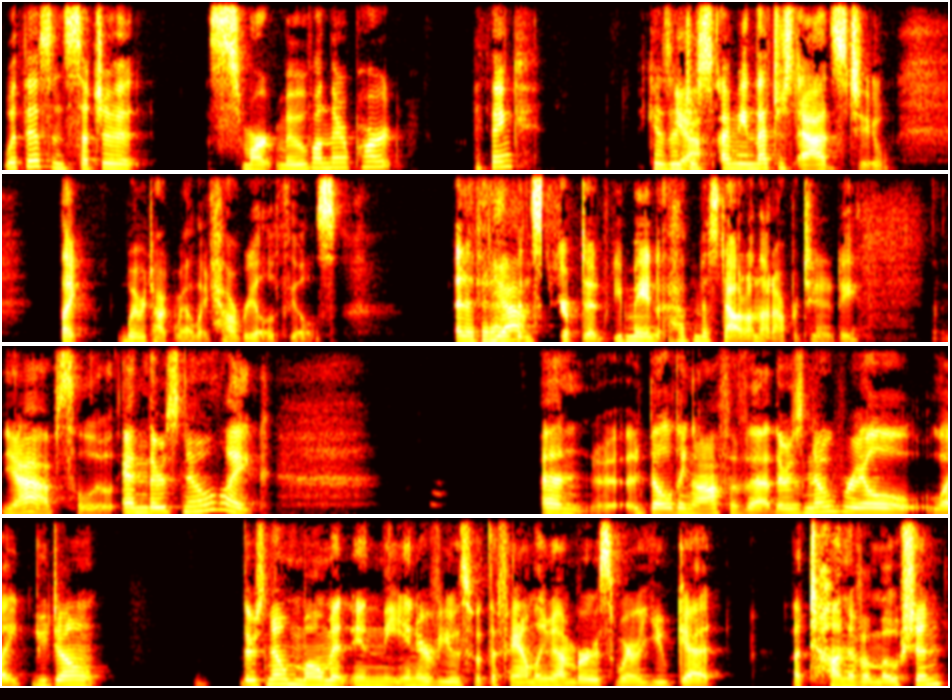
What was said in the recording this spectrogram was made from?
with this and such a smart move on their part i think because it Yeah. just i mean that just adds to like we were talking about like how real it feels and if it Yeah. had been scripted you may have missed out on that opportunity Yeah, absolutely. And there's no like and uh, building off of that, there's no real like you don't there's no moment in the interviews with the family members where you get a ton of emotion.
